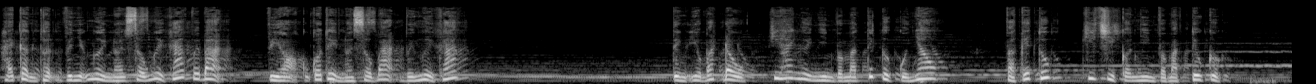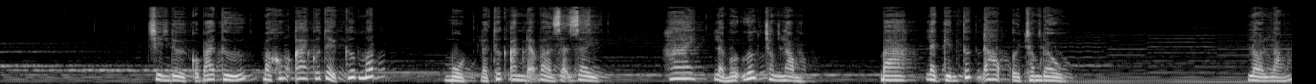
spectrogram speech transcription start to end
Hãy cẩn thận với những người nói xấu người khác với bạn vì họ cũng có thể nói xấu bạn với người khác. Tình yêu bắt đầu khi hai người nhìn vào mặt tích cực của nhau và kết thúc khi chỉ còn nhìn vào mặt tiêu cực. Trên đời có ba thứ mà không ai có thể cướp mất. Một là thức ăn đã vào dạ dày. Hai là mơ ước trong lòng. Ba là kiến thức đã học ở trong đầu. Lo lắng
